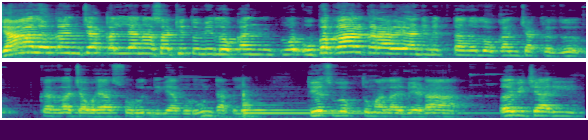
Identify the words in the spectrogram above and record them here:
ज्या लोकांच्या कल्याणासाठी तुम्ही लोकांवर उपकार करावे या निमित्तानं लोकांच्या कर्ज कर्जाच्या वह्या सोडून दिल्या बुडवून टाकल्या. तेच लोक तुम्हाला वेडा अविचारी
